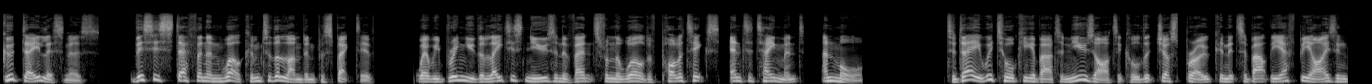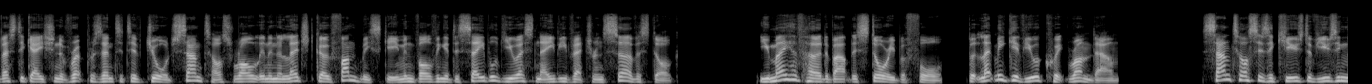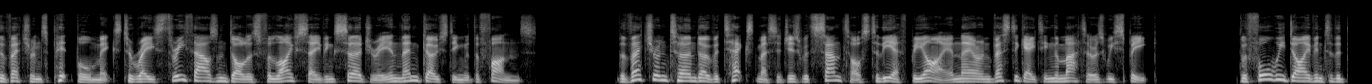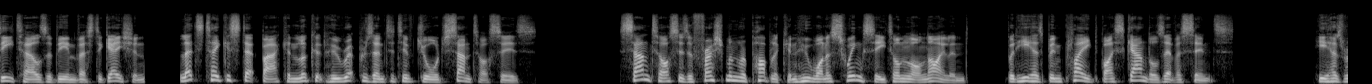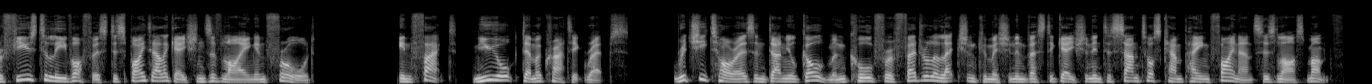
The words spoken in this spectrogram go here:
Good day, listeners. This is Stefan, and welcome to the London Perspective, where we bring you the latest news and events from the world of politics, entertainment, and more. Today, we're talking about a news article that just broke, and it's about the FBI's investigation of Representative George Santos' role in an alleged GoFundMe scheme involving a disabled U.S. Navy veteran service dog. You may have heard about this story before, but let me give you a quick rundown. Santos is accused of using the veteran's pitbull mix to raise $3,000 for life saving surgery and then ghosting with the funds. The veteran turned over text messages with Santos to the FBI and they are investigating the matter as we speak. Before we dive into the details of the investigation, let's take a step back and look at who Representative George Santos is. Santos is a freshman Republican who won a swing seat on Long Island, but he has been plagued by scandals ever since he has refused to leave office despite allegations of lying and fraud. In fact, New York Democratic reps Ritchie Torres and Daniel Goldman called for a Federal Election Commission investigation into Santos campaign finances last month.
